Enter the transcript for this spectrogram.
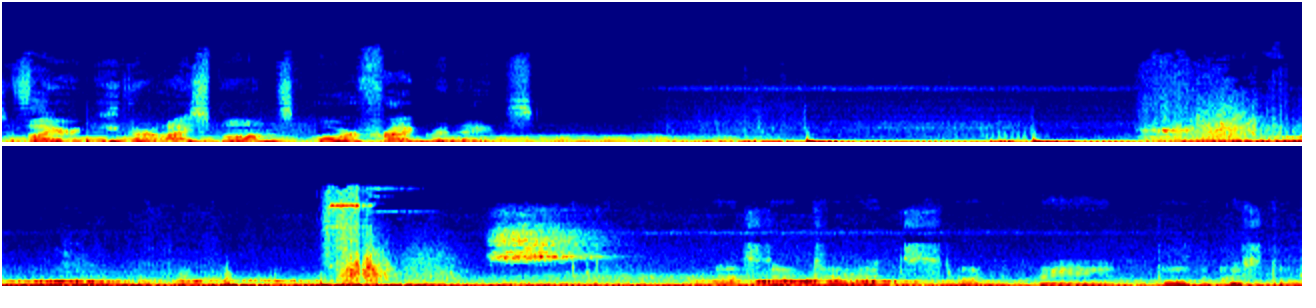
to fire either ice bombs or frag grenades. Master turrets, armored rain, boulder crystal.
